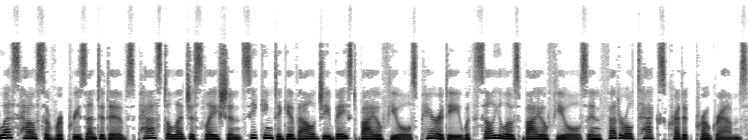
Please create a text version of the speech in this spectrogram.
U.S. House of Representatives passed a legislation seeking to give algae-based biofuels parity with cellulose biofuels in federal tax credit programs.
